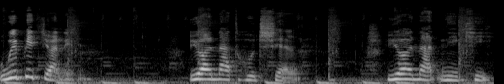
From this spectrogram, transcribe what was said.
Repeat your name. You are not Rothschild. You are not Nicki.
